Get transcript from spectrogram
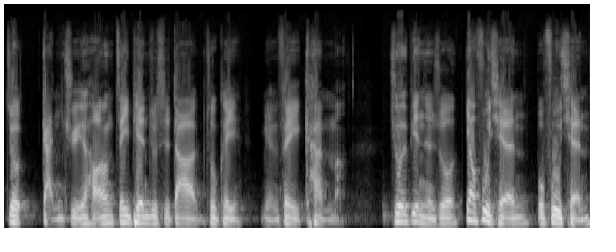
就感觉好像这一篇就是大家都可以免费看嘛，就会变成说要付钱不付钱。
